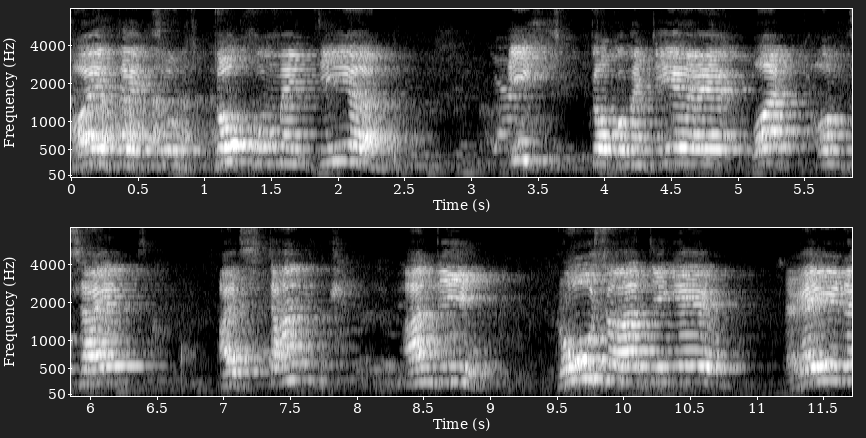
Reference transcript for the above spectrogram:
heute zu dokumentieren. Ich dokumentiere Ort und Zeit als Dank an die großartige Rede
